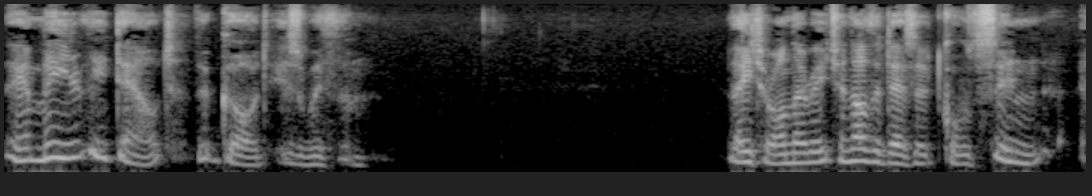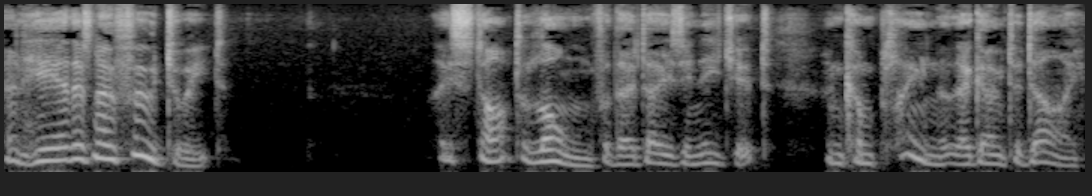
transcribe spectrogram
They immediately doubt that God is with them. Later on, they reach another desert called Sin, and here there's no food to eat. They start to long for their days in Egypt and complain that they're going to die.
